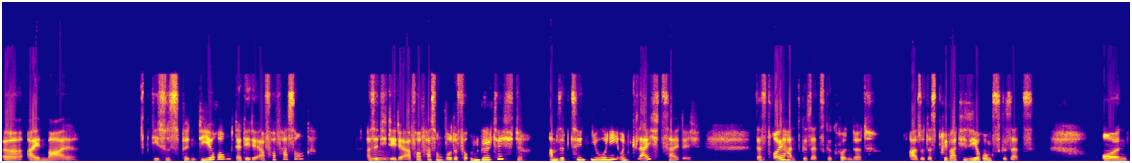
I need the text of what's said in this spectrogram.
äh, einmal die Suspendierung der DDR-Verfassung. Also mhm. die DDR-Verfassung wurde verungültigt am 17. Juni und gleichzeitig das Treuhandgesetz gegründet, also das Privatisierungsgesetz. Und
